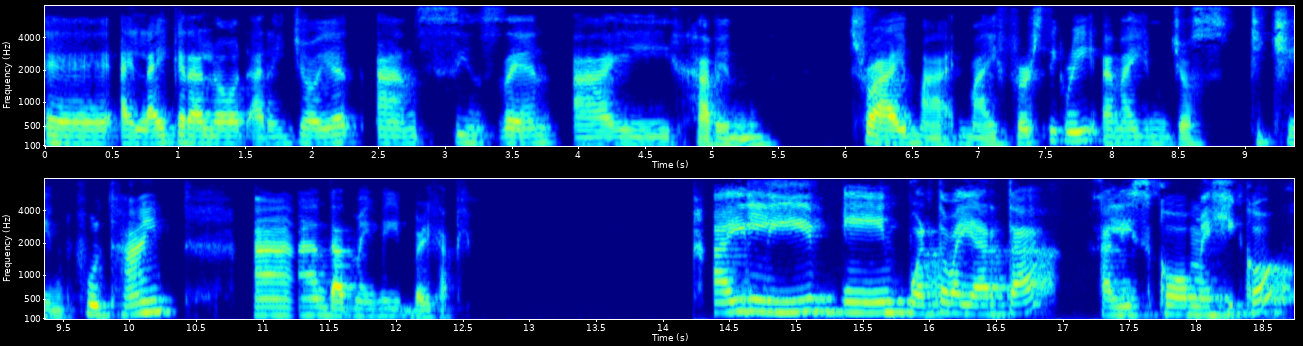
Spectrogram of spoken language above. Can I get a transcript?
Uh, i like it a lot i enjoy it. And since then i haven't tried my my first degree and i am just teaching full time and that made me very happy. I live in Puerto Vallarta, Jalisco, Mexico.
